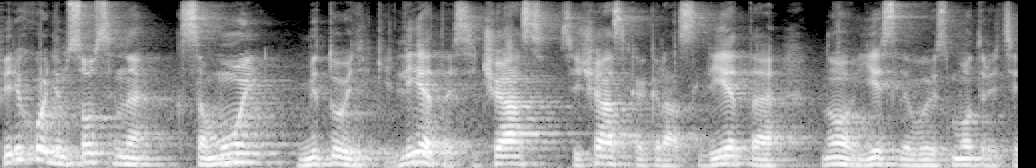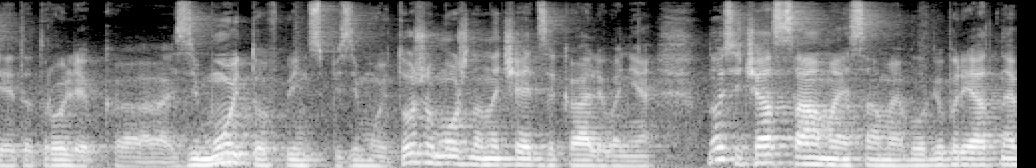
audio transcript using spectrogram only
Переходим, собственно, к самой методике. Лето сейчас, сейчас как раз лето, но если вы смотрите этот ролик а, зимой, то, в принципе, зимой тоже можно начать закаливание. Но сейчас самая-самая благоприятная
